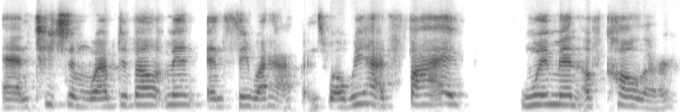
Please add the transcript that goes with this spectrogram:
and teach them web development and see what happens. Well, we had five women of color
